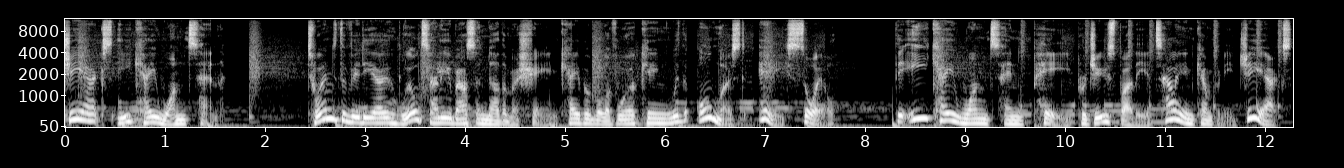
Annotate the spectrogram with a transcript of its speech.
Geax EK110. To end the video, we'll tell you about another machine capable of working with almost any soil. The EK110P, produced by the Italian company Geax,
